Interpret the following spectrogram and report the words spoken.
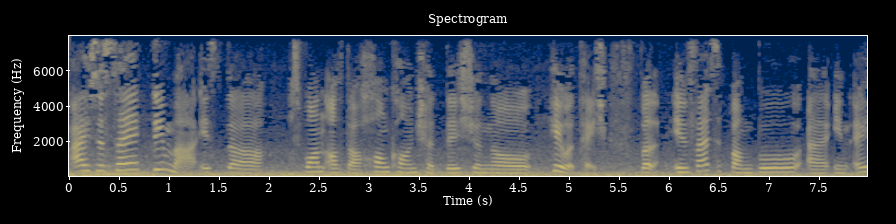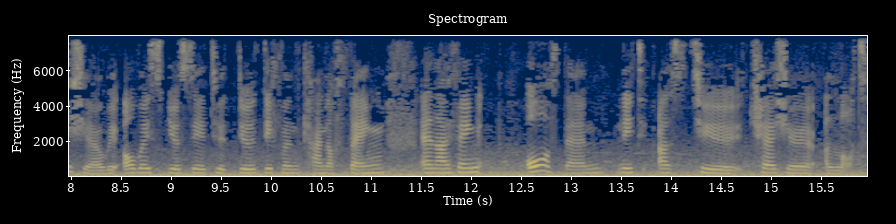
I should say Dima is the is one of the Hong Kong traditional heritage. But in fact, bamboo uh, in Asia, we always use it to do different kind of thing. And I think all of them need us to treasure a lot.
